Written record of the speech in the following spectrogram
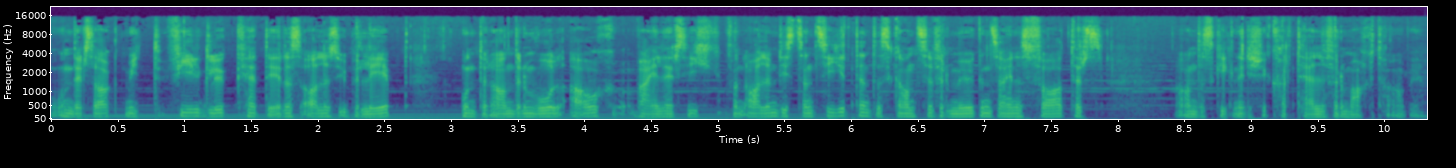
und er sagt, mit viel Glück hätte er das alles überlebt. Unter anderem wohl auch, weil er sich von allem distanzierte und das ganze Vermögen seines Vaters an das gegnerische Kartell vermacht habe.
